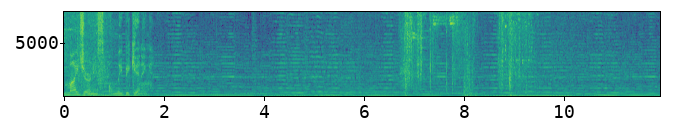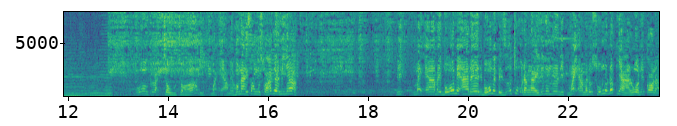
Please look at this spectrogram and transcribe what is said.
My journey's only beginning. Ô cái loại trầu chó địt mẹ mày. Hôm nay xong rồi xóa game đi nhá. Địt mẹ mày bố mẹ AD thì bố mày phải giữ trụ đằng này chứ không địt mẹ mày nó xuống nó đốt nhà luôn đấy con ạ.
